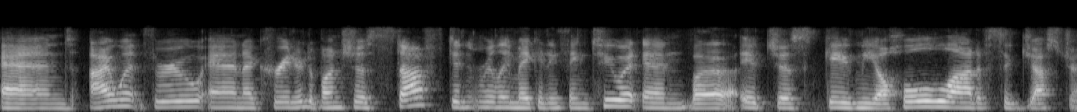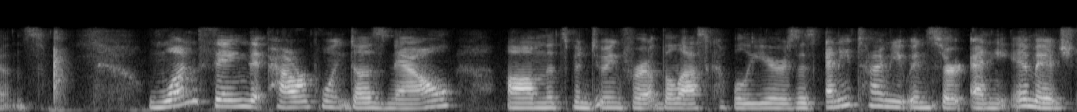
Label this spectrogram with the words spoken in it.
And I went through and I created a bunch of stuff, didn't really make anything to it, and uh, it just gave me a whole lot of suggestions. One thing that PowerPoint does now um, that's been doing for the last couple of years is anytime you insert any image,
